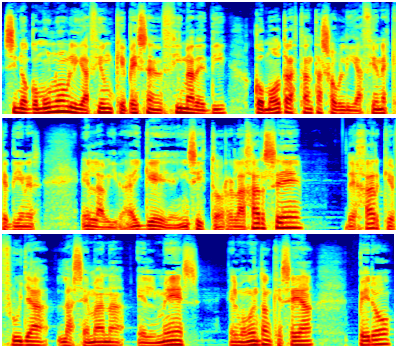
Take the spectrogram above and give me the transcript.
sino como una obligación que pesa encima de ti, como otras tantas obligaciones que tienes en la vida. Hay que, insisto, relajarse, dejar que fluya la semana, el mes, el momento en que sea, pero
